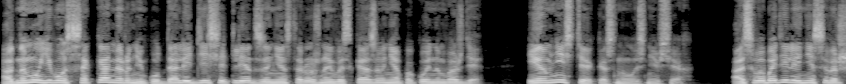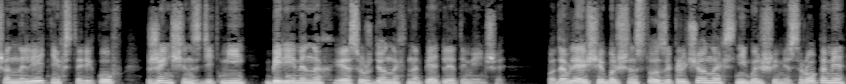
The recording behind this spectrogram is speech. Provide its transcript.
Одному его сокамернику дали 10 лет за неосторожное высказывание о покойном вожде. И амнистия коснулась не всех. Освободили несовершеннолетних, стариков, женщин с детьми, беременных и осужденных на 5 лет и меньше. Подавляющее большинство заключенных с небольшими сроками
